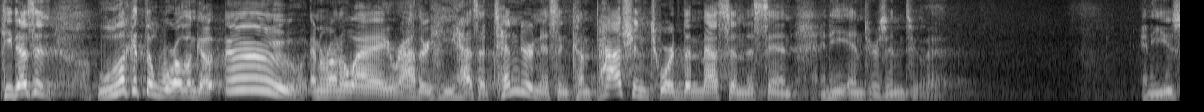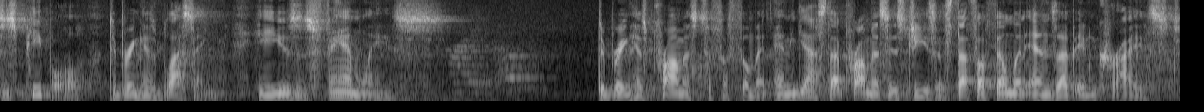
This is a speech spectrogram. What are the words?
He doesn't look at the world and go, ooh, and run away. Rather, he has a tenderness and compassion toward the mess and the sin, and he enters into it. And he uses people to bring his blessing. He uses families to bring his promise to fulfillment. And yes, that promise is Jesus. That fulfillment ends up in Christ.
